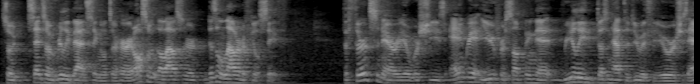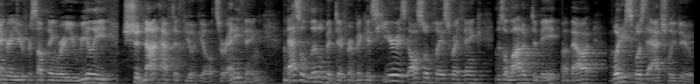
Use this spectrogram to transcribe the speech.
So sends a really bad signal to her. It also allows her doesn't allow her to feel safe. The third scenario where she's angry at you for something that really doesn't have to do with you, or she's angry at you for something where you really should not have to feel guilt or anything, that's a little bit different because here is also a place where I think there's a lot of debate about what are you supposed to actually do.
